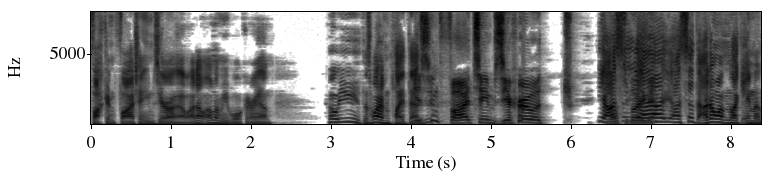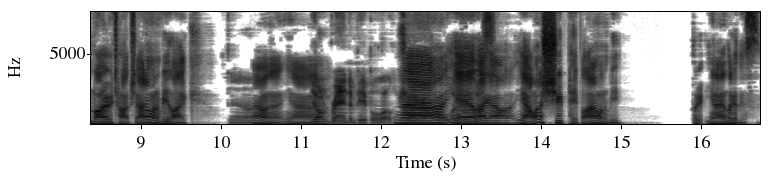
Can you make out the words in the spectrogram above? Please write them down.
fucking Fire Team Zero. I don't, I don't want to be walking around. How are you? That's why I haven't played that. Isn't Fire Team Zero a yeah, I said, yeah, yeah, I said that. I don't want like MMO type shit. I don't want to be like, I don't want to, you know. You want random people up yeah, like. I, yeah, I want to shoot people. I don't want to be. Look, you know, look at this.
